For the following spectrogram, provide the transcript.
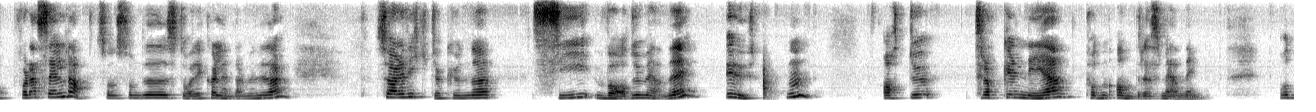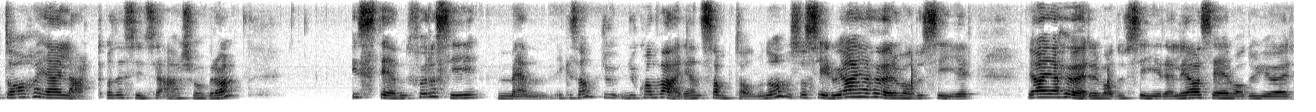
opp for deg selv, da, sånn som det står i kalenderen min i dag, så er det viktig å kunne si hva du mener, uten at du tråkker ned på den andres mening. Og da har jeg lært, og det syns jeg er så bra Istedenfor å si 'men'. ikke sant? Du, du, kan være i en samtale med noen, og så sier du 'ja, jeg hører hva du sier'. Ja, jeg hører hva du sier, eller jeg ser hva du gjør.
